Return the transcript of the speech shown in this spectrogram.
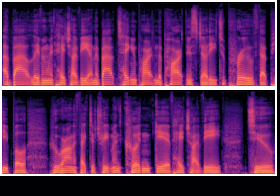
about living with HIV and about taking part in the partner study to prove that people who were on effective treatment couldn't give HIV to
